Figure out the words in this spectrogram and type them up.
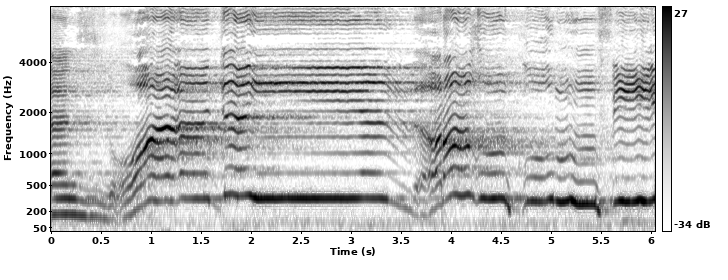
أزواجا يذرأكم فيه.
